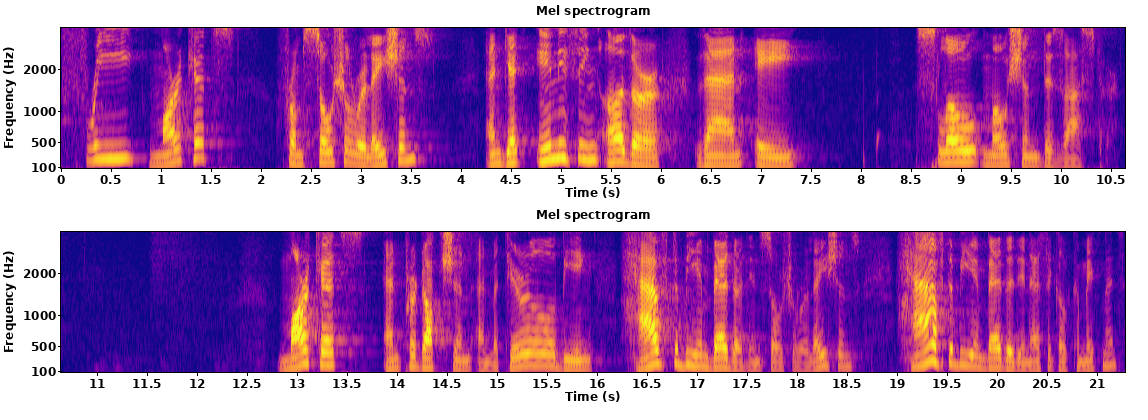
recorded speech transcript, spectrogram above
free markets from social relations and get anything other than a slow motion disaster markets and production and material well-being have to be embedded in social relations, have to be embedded in ethical commitments,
